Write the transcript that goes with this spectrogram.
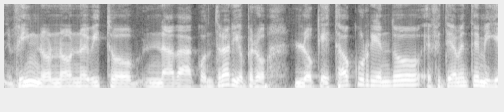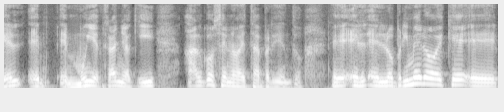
en fin, no, no, no he visto nada contrario, pero lo que está ocurriendo, efectivamente, Miguel, es, muy extraño. Aquí algo se nos está perdiendo. Eh, lo primero es que eh,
